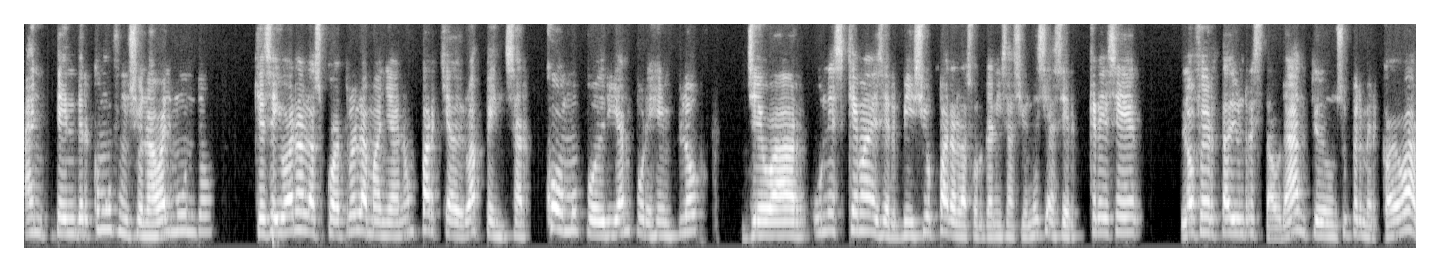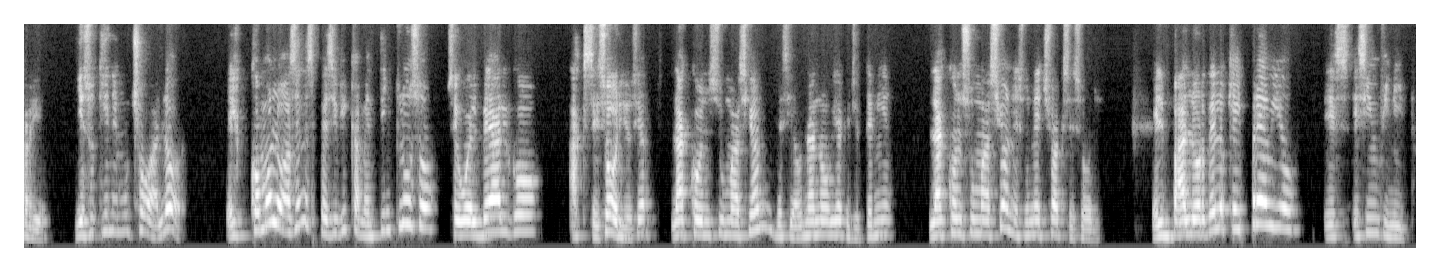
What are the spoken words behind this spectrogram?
a entender cómo funcionaba el mundo, que se iban a las 4 de la mañana a un parqueadero a pensar cómo podrían, por ejemplo, llevar un esquema de servicio para las organizaciones y hacer crecer la oferta de un restaurante o de un supermercado de barrio. Y eso tiene mucho valor. El cómo lo hacen específicamente incluso se vuelve algo accesorio, ¿cierto? La consumación, decía una novia que yo tenía, la consumación es un hecho accesorio. El valor de lo que hay previo es, es infinito.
